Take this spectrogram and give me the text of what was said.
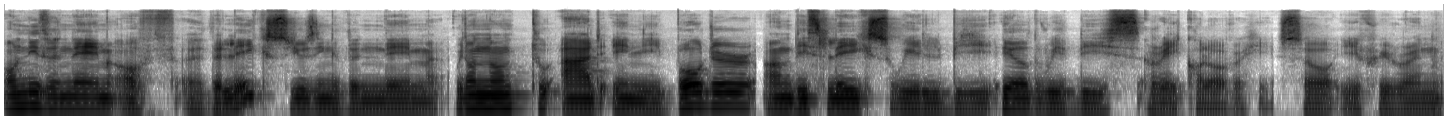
only the name of uh, the lakes using the name. We don't want to add any border and these lakes will be filled with this gray color over here. So if we run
